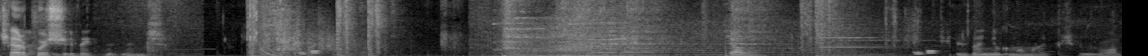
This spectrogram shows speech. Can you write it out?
Care push. Biri bekletmemiş. Ya Bir ben yokum amına koyayım.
